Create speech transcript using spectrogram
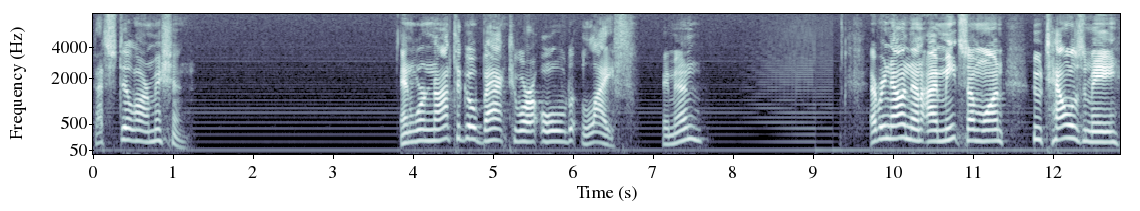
That's still our mission. And we're not to go back to our old life. Amen? Every now and then I meet someone who tells me,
